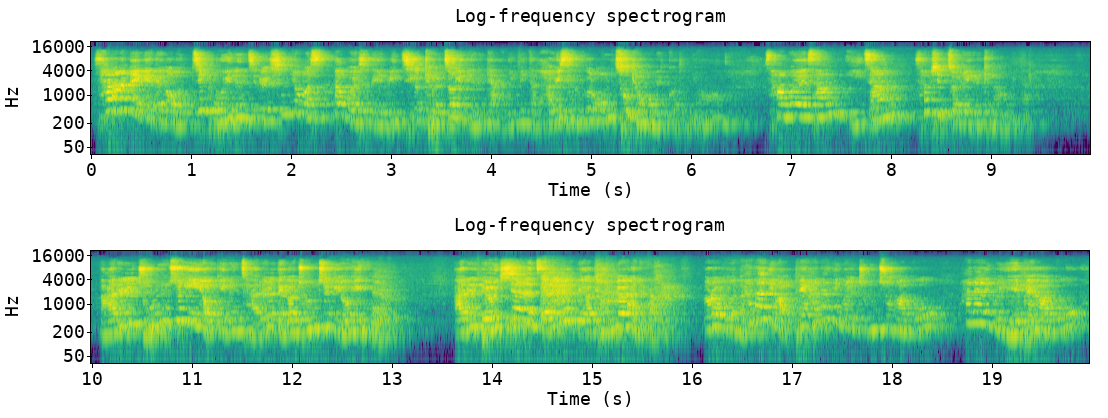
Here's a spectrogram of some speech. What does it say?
사람에게 내가 어찌 보이는지를 신경을 쓴다고 해서 내 위치가 결정이 되는 게 아닙니다. 다윗은 그걸 엄청 경험했거든요. 사무엘상 2장 30절에 이렇게 나옵니다. 나를 존중히 여기는 자를 내가 존중히 여기고 나를 멸시하는 자를 내가 경멸하리라. 여러분 하나님 앞에 하나님을 존중하고 하나님을 예배하고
